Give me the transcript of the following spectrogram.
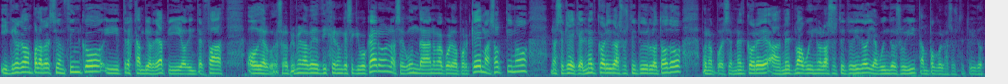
Y creo que van por la versión 5 y tres cambios de API o de interfaz o de algo de eso. La primera vez dijeron que se equivocaron, la segunda no me acuerdo por qué, más óptimo, no sé qué, que el Netcore iba a sustituirlo todo. Bueno, pues el Netcore a NetMAUI no lo ha sustituido y a Windows UI tampoco lo ha sustituido.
